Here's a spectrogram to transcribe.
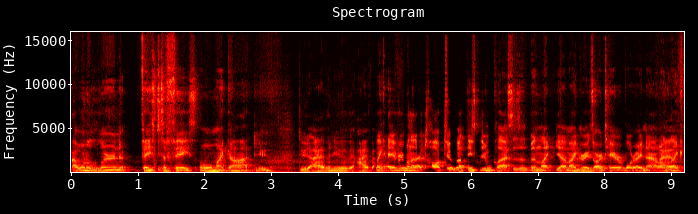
I want to learn face to face. Oh my god, dude. Dude, I haven't even. I've like everyone that I've talked to about these Zoom classes has been like, "Yeah, my grades are terrible right now, and like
